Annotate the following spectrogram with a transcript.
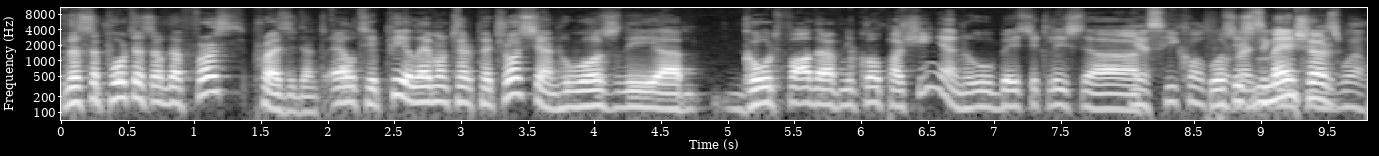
the supporters of the first president, LTP, Levon Ter-Petrosyan, who was the uh, godfather of Nikol Pashinyan, who basically uh, yes, he called was for his mentor as well.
